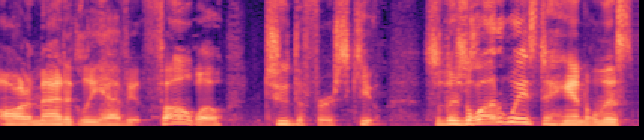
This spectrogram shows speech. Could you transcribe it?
automatically have it follow to the first cue. So there's a lot of ways to handle this.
